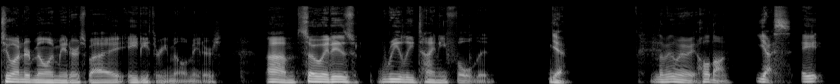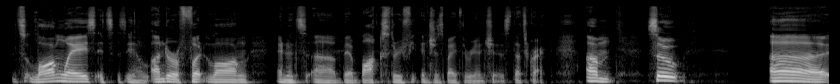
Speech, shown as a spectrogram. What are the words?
200 millimeters by 83 millimeters. Um, so it is really tiny folded. Yeah. Let me wait, wait, hold on. Yes, eight. It's long ways. It's you know under a foot long, and it's uh a box three inches by three inches. That's correct. Um, so, uh,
